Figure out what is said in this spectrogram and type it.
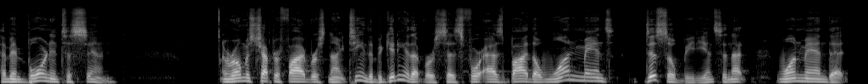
have been born into sin. In Romans chapter 5, verse 19, the beginning of that verse says, For as by the one man's disobedience, and that one man that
